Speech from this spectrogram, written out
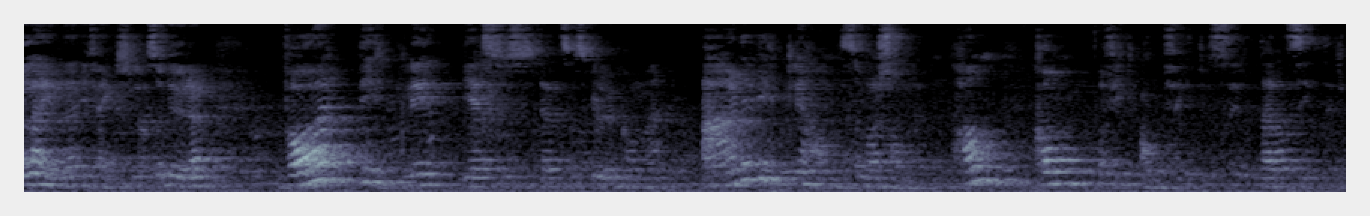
alene i fengsel, og så lurer han Var virkelig Jesus den som skulle komme? Er det virkelig han som var sannheten? Han kom og fikk anfektelser der han sitter.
